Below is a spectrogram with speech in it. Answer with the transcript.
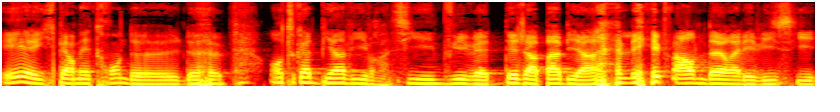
et ils se permettront de, de- en tout cas de bien vivre s'ils vivaient déjà pas bien les founders et les VC.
